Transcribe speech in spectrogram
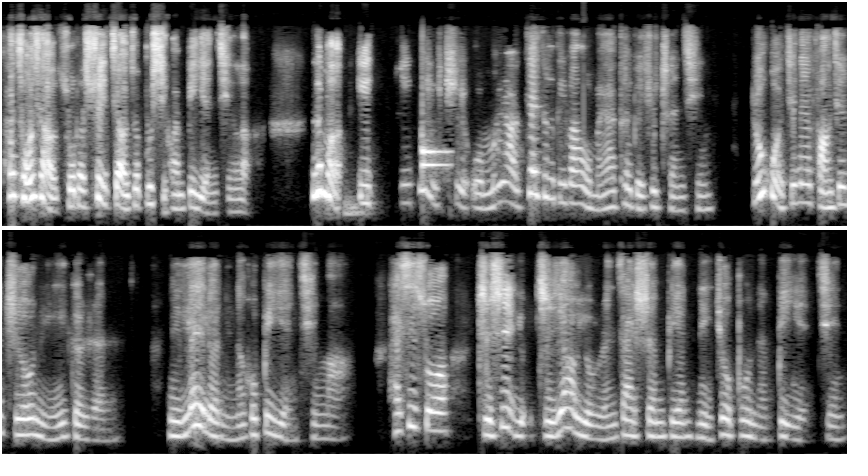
他从小除了睡觉就不喜欢闭眼睛了。那么一一定是我们要在这个地方，我们要特别去澄清：如果今天房间只有你一个人，你累了，你能够闭眼睛吗？还是说只是有只要有人在身边，你就不能闭眼睛？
